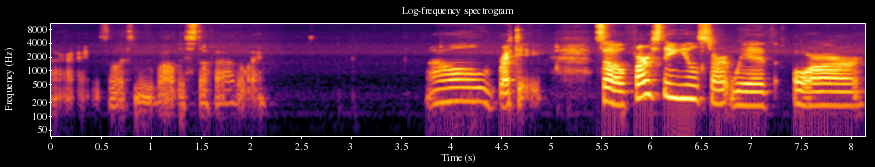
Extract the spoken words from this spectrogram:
All right, so let's move all this stuff out of the way. Alrighty. So first thing you'll start with are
